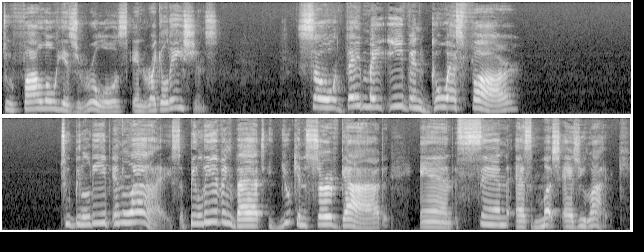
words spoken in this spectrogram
to follow his rules and regulations? So they may even go as far to believe in lies, believing that you can serve God and sin as much as you like.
